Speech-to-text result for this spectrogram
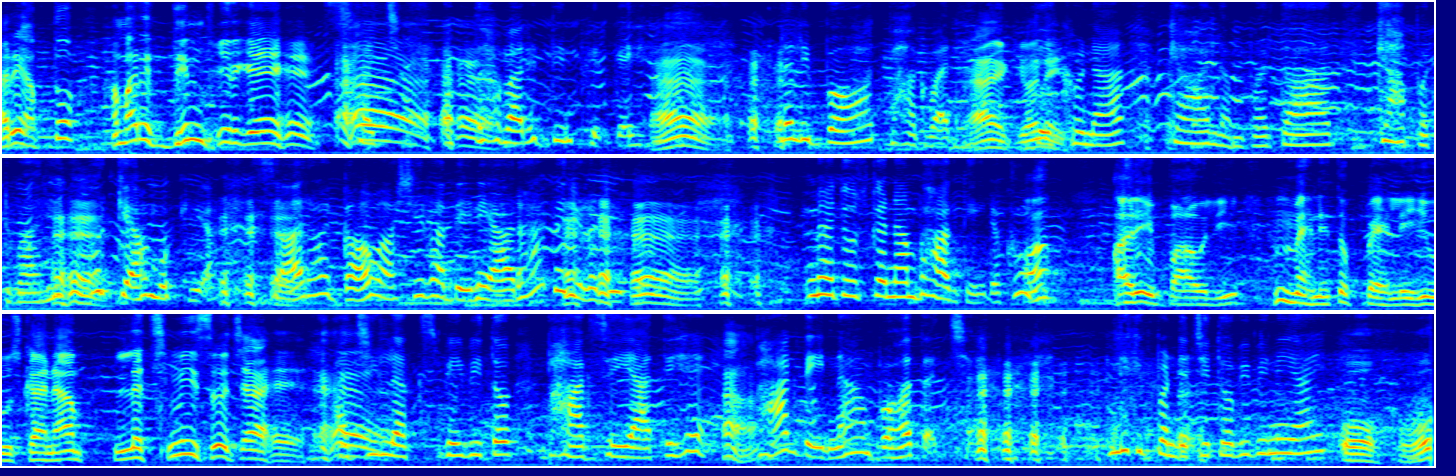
अरे अब तो हमारे दिन फिर गए हैं। सच अब तो हमारे दिन फिर गए हाँ। लली बहुत भागवान हाँ, है क्यों नहीं? देखो ना क्या लंबरदार क्या पटवारी और क्या मुखिया। सारा गाँव आशीर्वाद देने आ रहा है मेरी लली को मैं तो उसका नाम भाग दे रखूँ। हाँ? अरे बावली मैंने तो पहले ही उसका नाम लक्ष्मी सोचा है। अच्छी लक्ष्मी भी तो भाग से ही आती है। हाँ। भाग देना बहुत अच्छा लेकिन पंडित जी तो अभी भी नहीं आए। ओहो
